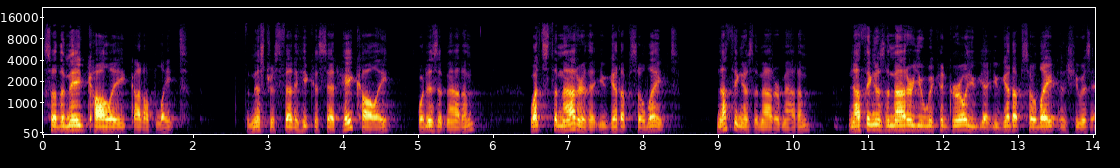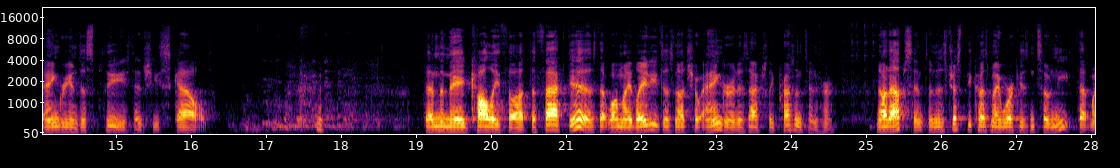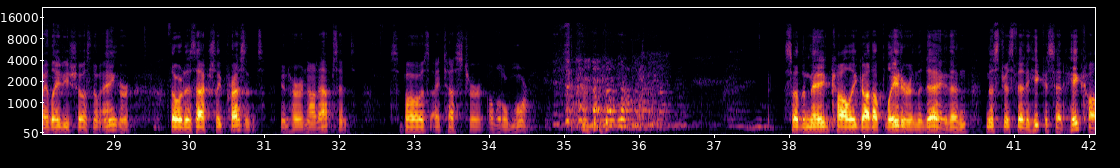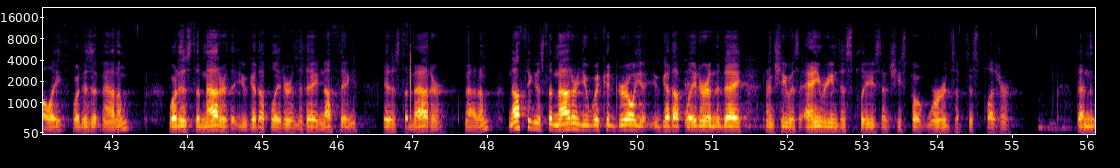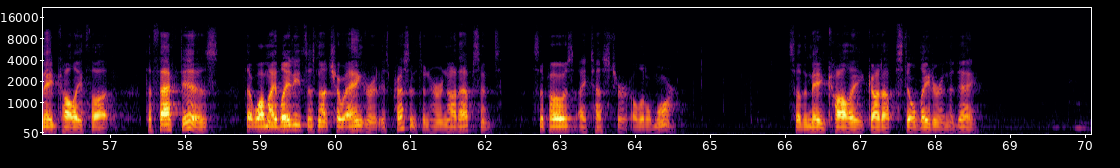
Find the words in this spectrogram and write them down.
so the maid Kali got up late. The mistress Vedehika said, Hey Kali, what is it, madam? What's the matter that you get up so late? Nothing is the matter, madam. Nothing is the matter, you wicked girl. You get, you get up so late. And she was angry and displeased, and she scowled. Then the maid Kali thought, The fact is that while my lady does not show anger, it is actually present in her, not absent. And it is just because my work isn't so neat that my lady shows no anger, though it is actually present in her, not absent. Suppose I test her a little more. so the maid Kali got up later in the day. Then Mistress Vedehika said, Hey Kali, what is it, madam? What is the matter that you get up later in the day? Nothing is the matter, madam. Nothing is the matter, you wicked girl, yet you get up later in the day. And she was angry and displeased, and she spoke words of displeasure. Then the maid Kali thought, The fact is that while my lady does not show anger, it is present in her, not absent. Suppose I test her a little more. So the maid Kali got up still later in the day.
